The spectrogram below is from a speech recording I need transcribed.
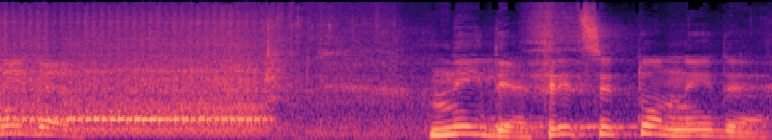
Не йде. Не йде. 30 тонн не йде.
